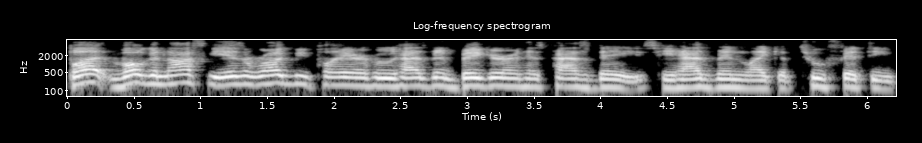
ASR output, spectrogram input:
but Volkanovski is a rugby player who has been bigger in his past days. He has been like a 250,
